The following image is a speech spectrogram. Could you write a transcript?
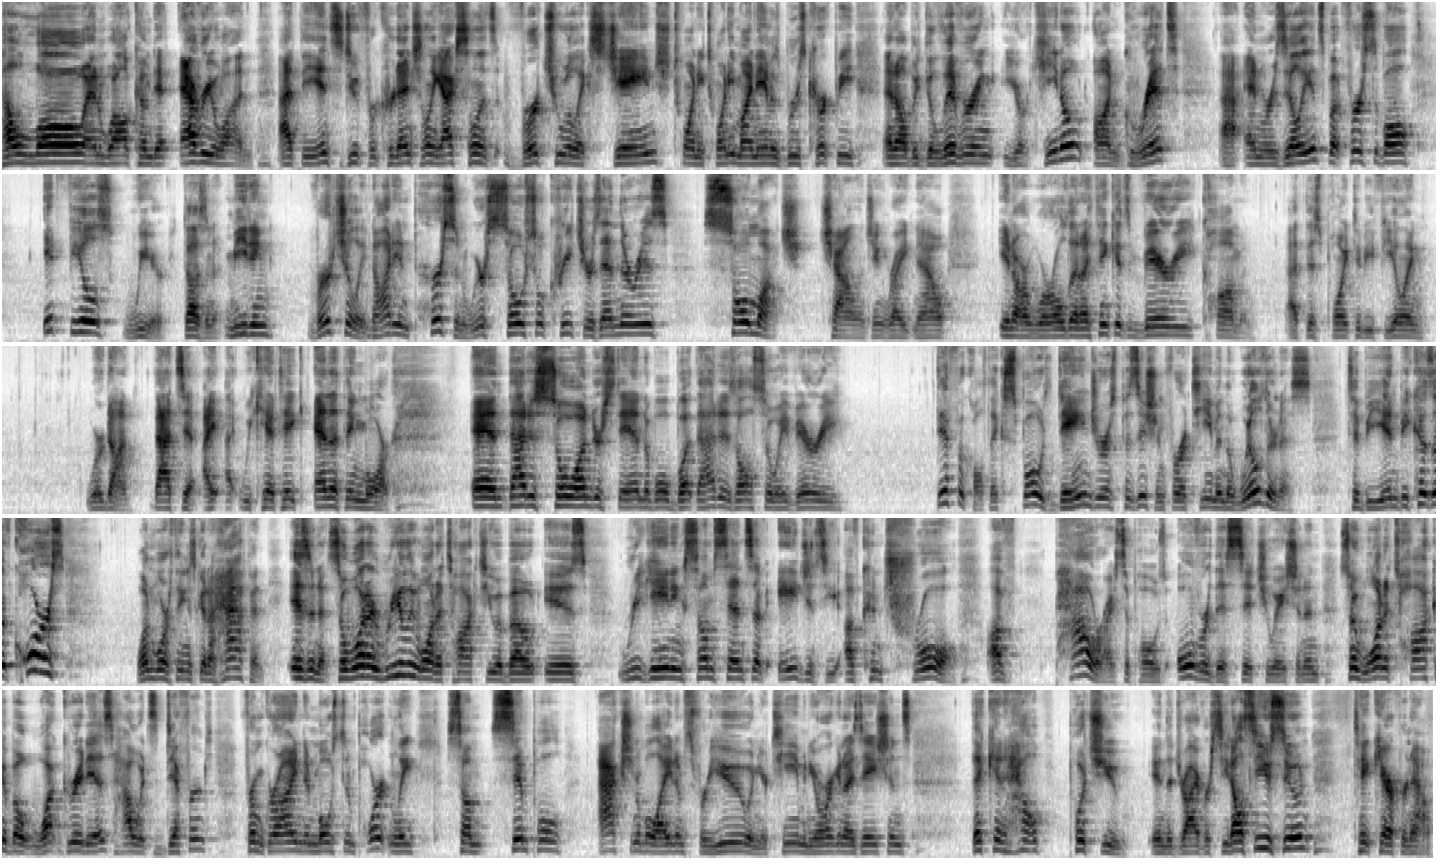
Hello and welcome to everyone at the Institute for Credentialing Excellence Virtual Exchange 2020. My name is Bruce Kirkby and I'll be delivering your keynote on grit uh, and resilience. But first of all, it feels weird, doesn't it? Meeting virtually, not in person. We're social creatures and there is so much challenging right now in our world. And I think it's very common at this point to be feeling we're done. That's it. I, I, we can't take anything more. And that is so understandable, but that is also a very difficult, exposed, dangerous position for a team in the wilderness to be in because of course one more thing is going to happen, isn't it? So what I really want to talk to you about is regaining some sense of agency, of control, of power, I suppose, over this situation. And so I want to talk about what grit is, how it's different from grind, and most importantly, some simple, actionable items for you and your team and your organizations that can help put you in the driver's seat. I'll see you soon. Take care for now.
